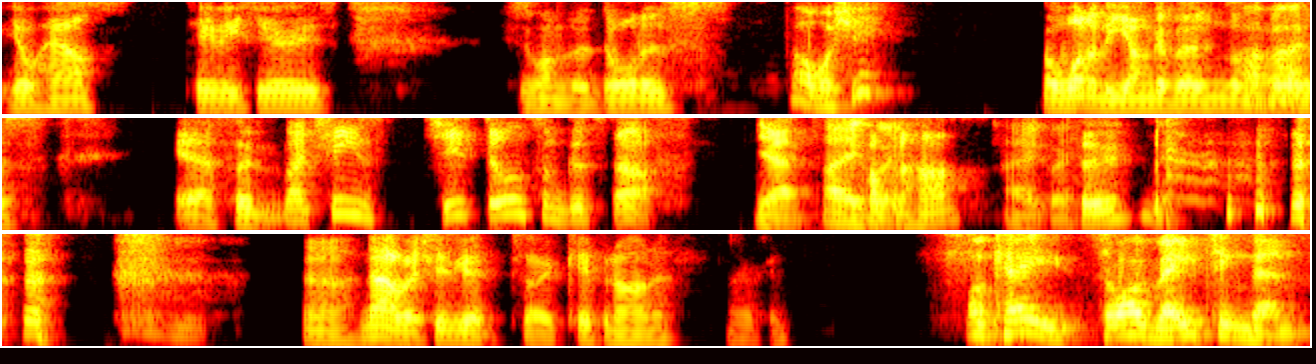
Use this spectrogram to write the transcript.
Hill House TV series. She's one of the daughters, oh, was she? or one of the younger versions of Oh, the right. daughters. Yeah, so like she's she's doing some good stuff. Yeah, I Cup agree. and a half, I agree. two. yeah, no, but she's good. So keep an eye on her. I reckon. Okay, so our rating then.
